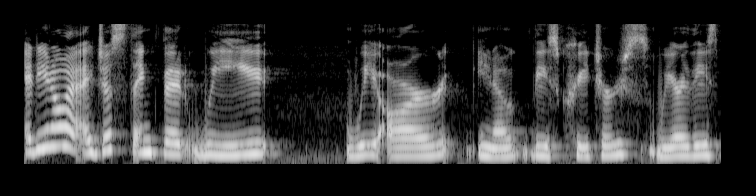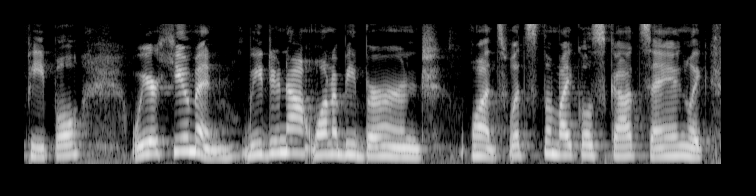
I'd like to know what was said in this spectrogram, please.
And you know what? I just think that we we are you know these creatures. We are these people. We are human. We do not want to be burned once. What's the Michael Scott saying? Like,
